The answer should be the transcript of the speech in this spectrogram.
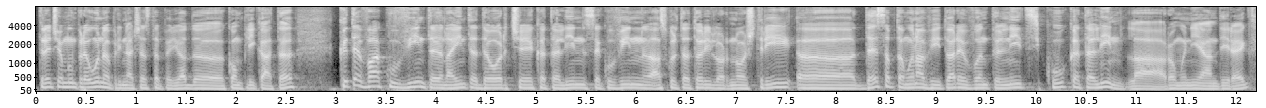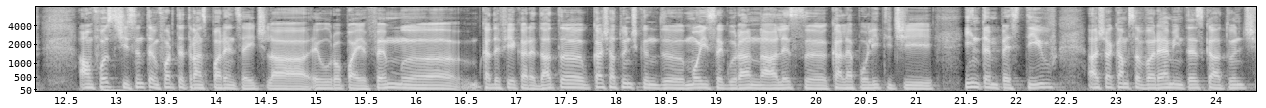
Trecem împreună prin această perioadă complicată. Câteva cuvinte înainte de orice, Cătălin, se cuvin ascultătorilor noștri. Uh, De săptămâna viitoare vă întâlniți cu Cătălin la România în direct. Am fost și suntem foarte transparenți aici la Europa FM, uh, ca de fiecare dată, ca și atunci când Moise Guran a ales uh, calea politicii intempestiv, așa că am să vă reamintesc că atunci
